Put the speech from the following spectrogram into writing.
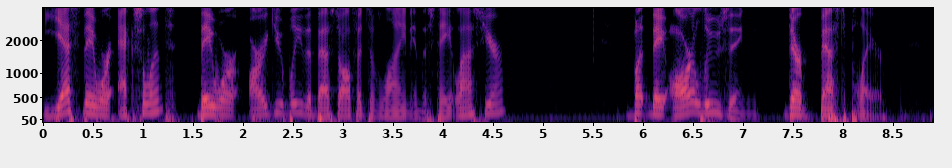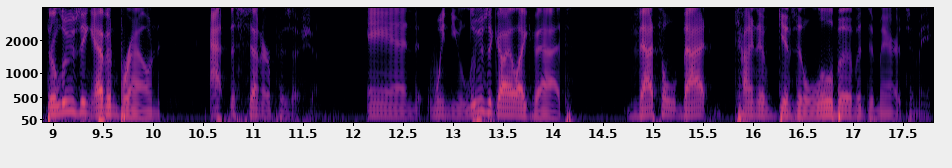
yes, they were excellent. They were arguably the best offensive line in the state last year, but they are losing their best player. They're losing Evan Brown at the center position, and when you lose a guy like that, that's a that kind of gives it a little bit of a demerit to me.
